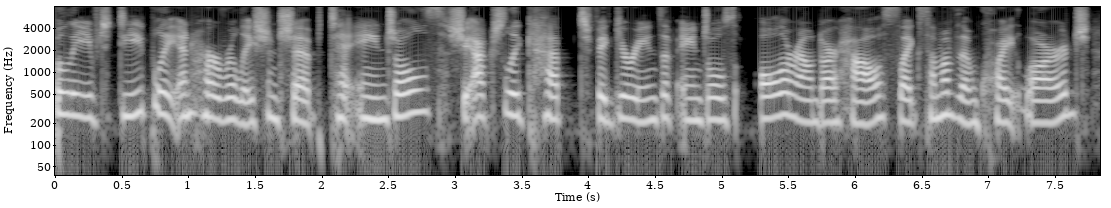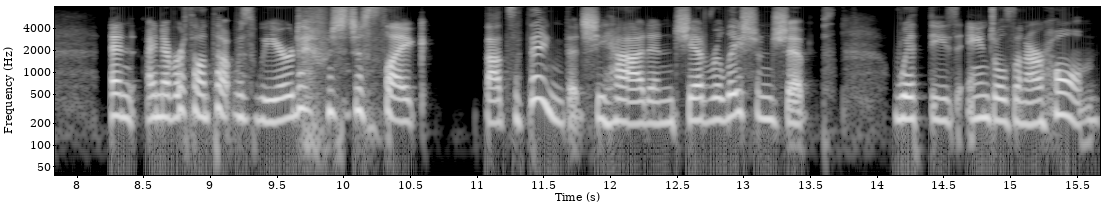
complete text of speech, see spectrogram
believed deeply in her relationship to angels. She actually kept figurines of angels all around our house, like some of them quite large. And I never thought that was weird. It was just like, that's a thing that she had. And she had relationships with these angels in our home.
